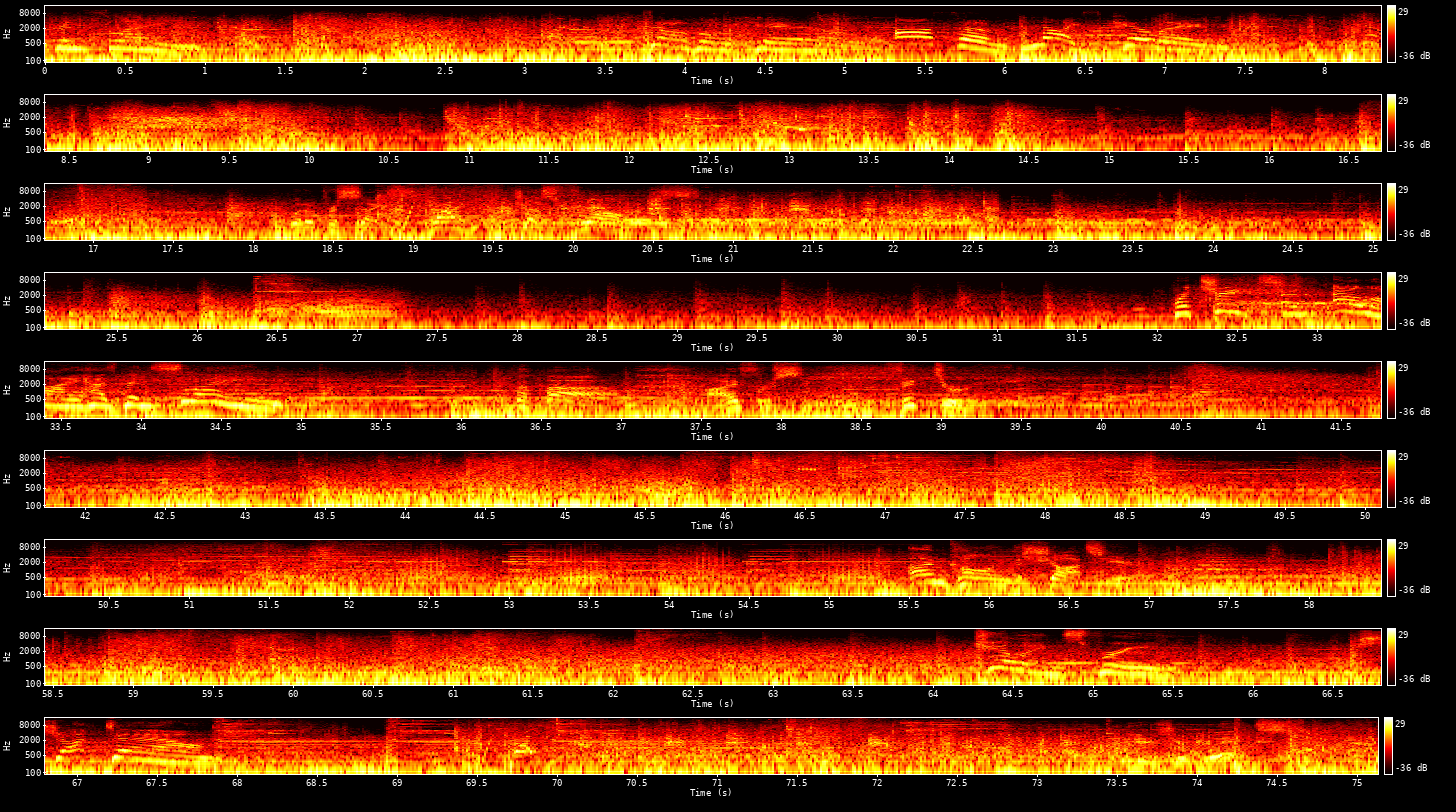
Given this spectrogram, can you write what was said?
Been slain. Double kill. Awesome! Nice killing! What a precise strike, just flawless. Retreat! An ally has been slain. I foresee victory. I'm calling the shots here. Spree. Shut down. Use your wits,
